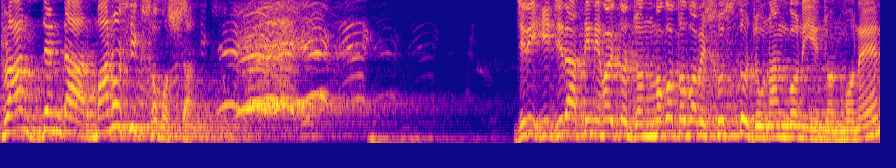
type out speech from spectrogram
ট্রান্সজেন্ডার মানসিক সমস্যা। যিনি হিজরা, তিনি হয়তো জন্মগতভাবে সুস্থ যৌনাঙ্গ নিয়ে জন্ম নেন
